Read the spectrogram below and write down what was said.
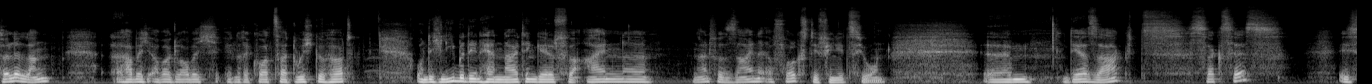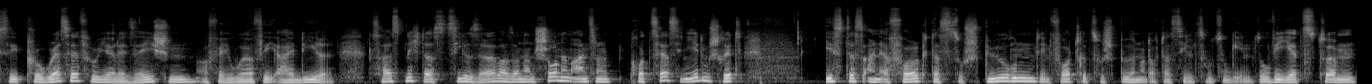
Hölle lang habe ich aber, glaube ich, in Rekordzeit durchgehört. Und ich liebe den Herrn Nightingale für eine, nein, für seine Erfolgsdefinition. Ähm, der sagt, Success ist the progressive realization of a worthy ideal. Das heißt nicht das Ziel selber, sondern schon im einzelnen Prozess, in jedem Schritt ist es ein Erfolg, das zu spüren, den Fortschritt zu spüren und auf das Ziel zuzugehen. So wie jetzt, ähm,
